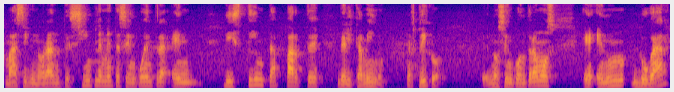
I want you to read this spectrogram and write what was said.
más ignorante. Simplemente se encuentra en distinta parte del camino. ¿Me explico? Eh, nos encontramos eh, en un lugar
